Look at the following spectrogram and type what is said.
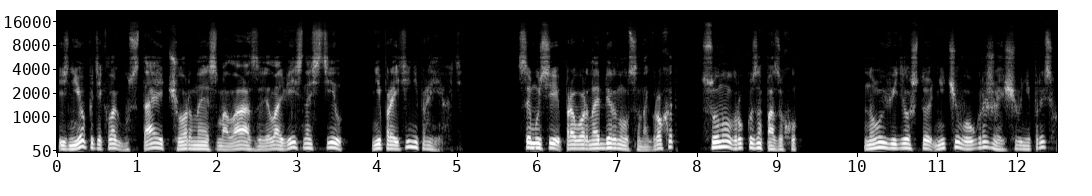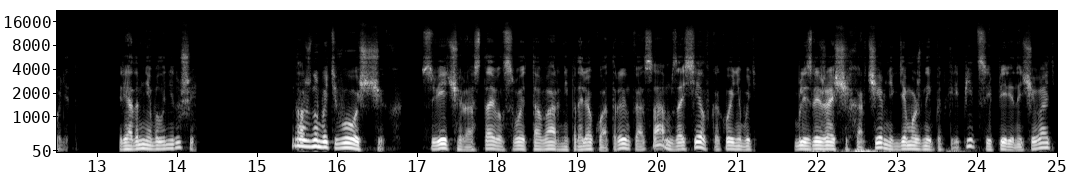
из нее потекла густая черная смола, залила весь настил, не пройти, не проехать. Сэмуси проворно обернулся на грохот, сунул руку за пазуху, но увидел, что ничего угрожающего не происходит. Рядом не было ни души. Должно быть, возчик с вечера оставил свой товар неподалеку от рынка, а сам засел в какой-нибудь близлежащий харчевне, где можно и подкрепиться, и переночевать.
